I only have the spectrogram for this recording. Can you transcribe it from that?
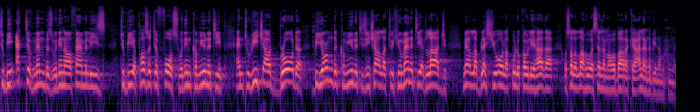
to be active members within our families, to be a positive force within community and to reach out broader beyond the communities inshallah to humanity at large may Allah bless you all أقول قولي هذا وصلى الله وسلم وبارك على نبينا محمد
